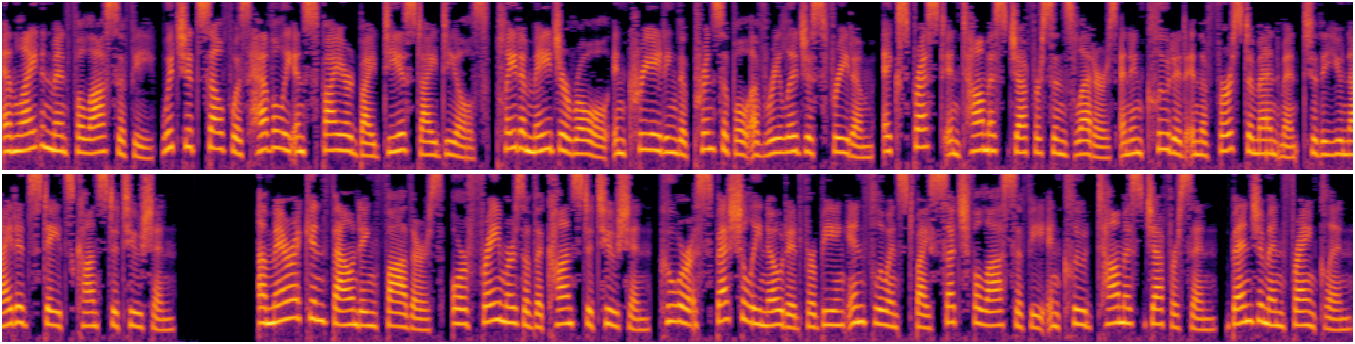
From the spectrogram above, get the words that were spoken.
Enlightenment philosophy which itself was heavily inspired by deist ideals played a major role in creating the principle of religious freedom, expressed in Thomas Jefferson's letters and included in the First Amendment to the United States Constitution. American Founding Fathers, or framers of the Constitution, who were especially noted for being influenced by such philosophy include Thomas Jefferson, Benjamin Franklin,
